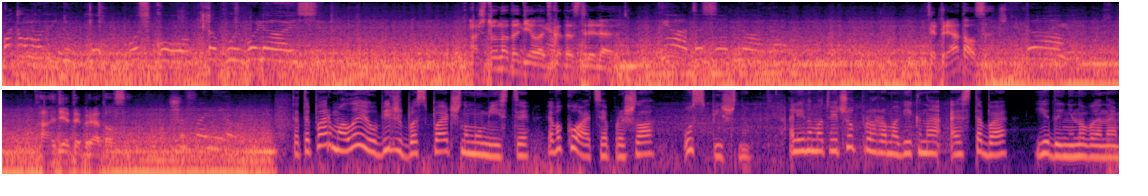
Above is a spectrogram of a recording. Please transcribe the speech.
мы видим о, осколок такой валяется. А что надо делать, когда стреляют? Прятаться надо. Ты прятался? Да, А где ты прятался? шифонер. Та тепер малий у більш безпечному місці. Евакуація пройшла успішно. Аліна Матвійчук, програма Вікна СТБ. Єдині новини.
